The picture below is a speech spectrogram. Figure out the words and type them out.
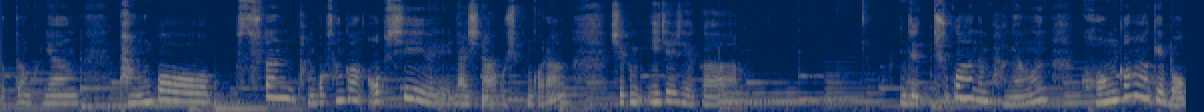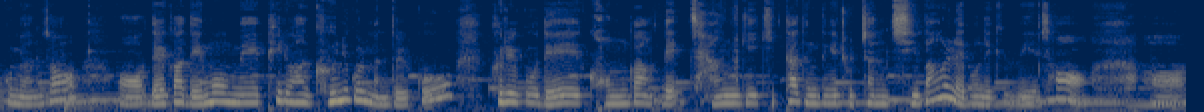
어떤 그냥 방법 수단 방법 상관없이 날씬하고 싶은 거랑 지금 이제 제가 이제 추구하는 방향은 건강하게 먹으면서 어, 내가 내 몸에 필요한 근육을 만들고 그리고 내 건강, 내 장기, 기타 등등에 좋지 않은 지방을 내보내기 위해서 어,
